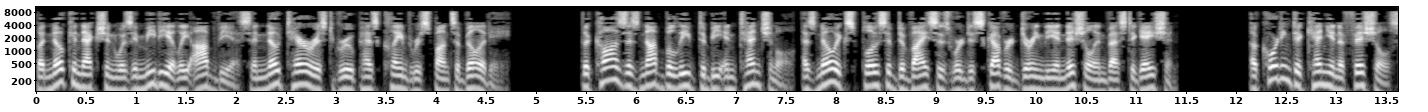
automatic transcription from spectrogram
but no connection was immediately obvious and no terrorist group has claimed responsibility. The cause is not believed to be intentional, as no explosive devices were discovered during the initial investigation. According to Kenyan officials,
